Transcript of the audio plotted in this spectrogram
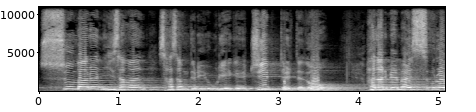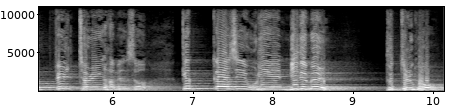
수많은 이상한 사상들이 우리에게 주입될 때도 하나님의 말씀으로 필터링 하면서 끝까지 우리의 믿음을 붙들고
